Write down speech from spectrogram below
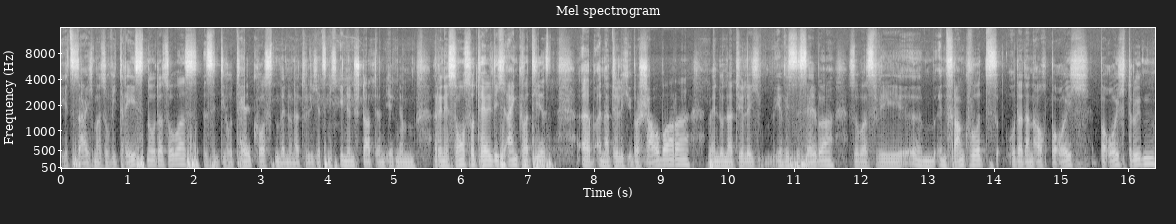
jetzt sage ich mal so wie Dresden oder sowas, sind die Hotelkosten, wenn du natürlich jetzt nicht Innenstadt in irgendeinem Renaissance-Hotel dich einquartierst, äh, natürlich überschaubarer. Wenn du natürlich, ihr wisst es selber, sowas wie ähm, in Frankfurt oder dann auch bei euch, bei euch drüben,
